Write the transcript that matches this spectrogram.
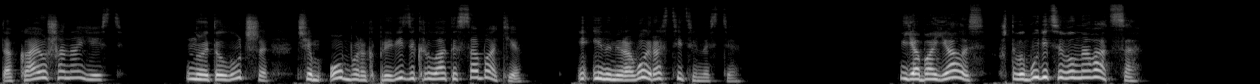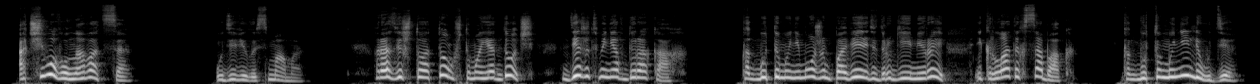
Такая уж она есть. Но это лучше, чем обморок при виде крылатой собаки, и и на мировой растительности. Я боялась, что вы будете волноваться. «А чего волноваться?» – удивилась мама. «Разве что о том, что моя дочь держит меня в дураках. Как будто мы не можем поверить в другие миры и крылатых собак. Как будто мы не люди».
